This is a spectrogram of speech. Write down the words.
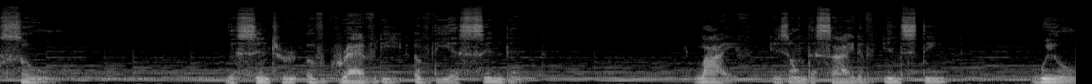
soul, the center of gravity of the ascendant. Life is on the side of instinct, will,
